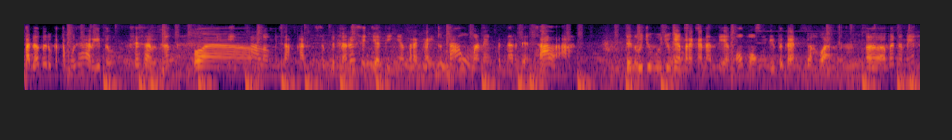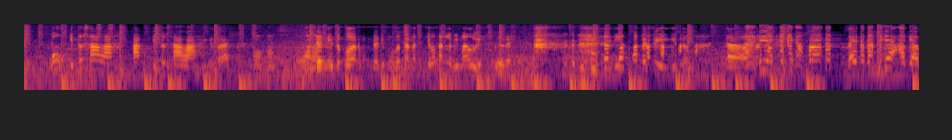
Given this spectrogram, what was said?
Padahal baru ketemu saya hari itu saya selalu bilang wow. ini kalau misalkan sebenarnya sejatinya mereka itu tahu mana yang benar dan salah dan ujung-ujungnya mereka nanti yang ngomong gitu kan bahwa uh, apa namanya bu itu salah pak itu salah gitu kan. Dan itu keluar dari mulut anak kecil kan lebih malu ya sebenarnya. Jadi itu sih gitu uh, iya jadi proses edukasinya agak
